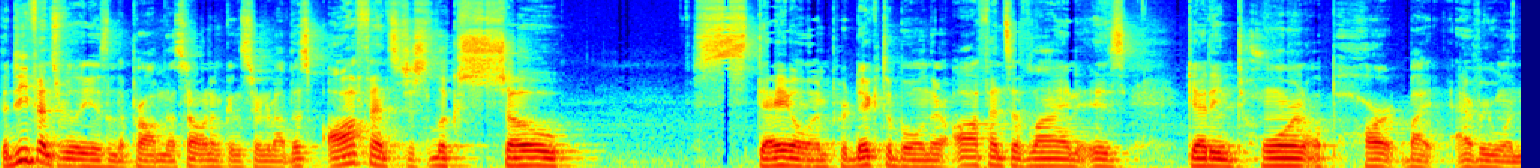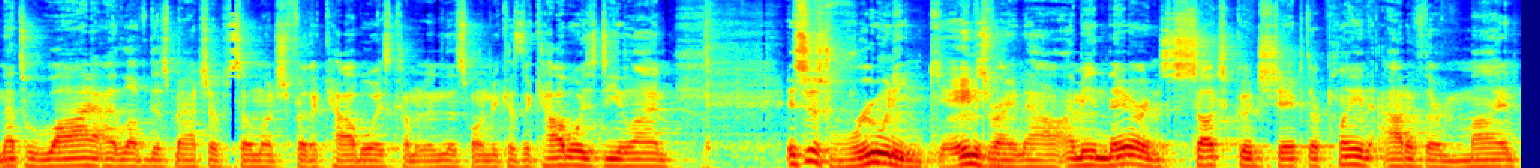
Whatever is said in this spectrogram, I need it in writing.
the defense really isn't the problem. That's not what I'm concerned about. This offense just looks so stale and predictable, and their offensive line is getting torn apart by everyone. That's why I love this matchup so much for the Cowboys coming in this one because the Cowboys D line is just ruining games right now. I mean, they are in such good shape. They're playing out of their mind.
